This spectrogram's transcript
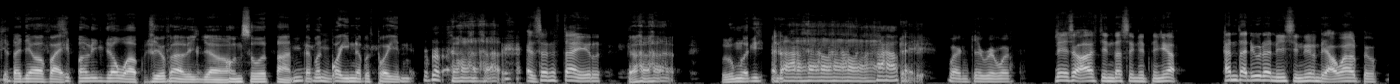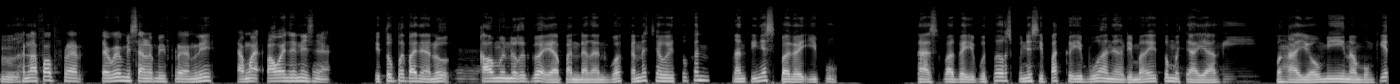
Kita jawab Si baik. paling jawab. Si paling jawab. Konsultan. Dapat poin, dapat poin. Essence cair. Belum lagi. Bang kewe Ini soal cinta segitiga. Kan tadi udah disindir di awal tuh. Hmm. Kenapa friend, cewek bisa lebih friendly sama lawan jenisnya? Itu pertanyaan lu. Kalau menurut gua ya pandangan gua karena cewek itu kan nantinya sebagai ibu. Nah sebagai ibu tuh harus punya sifat keibuan yang di mana itu menyayangi, mengayomi. Nah mungkin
